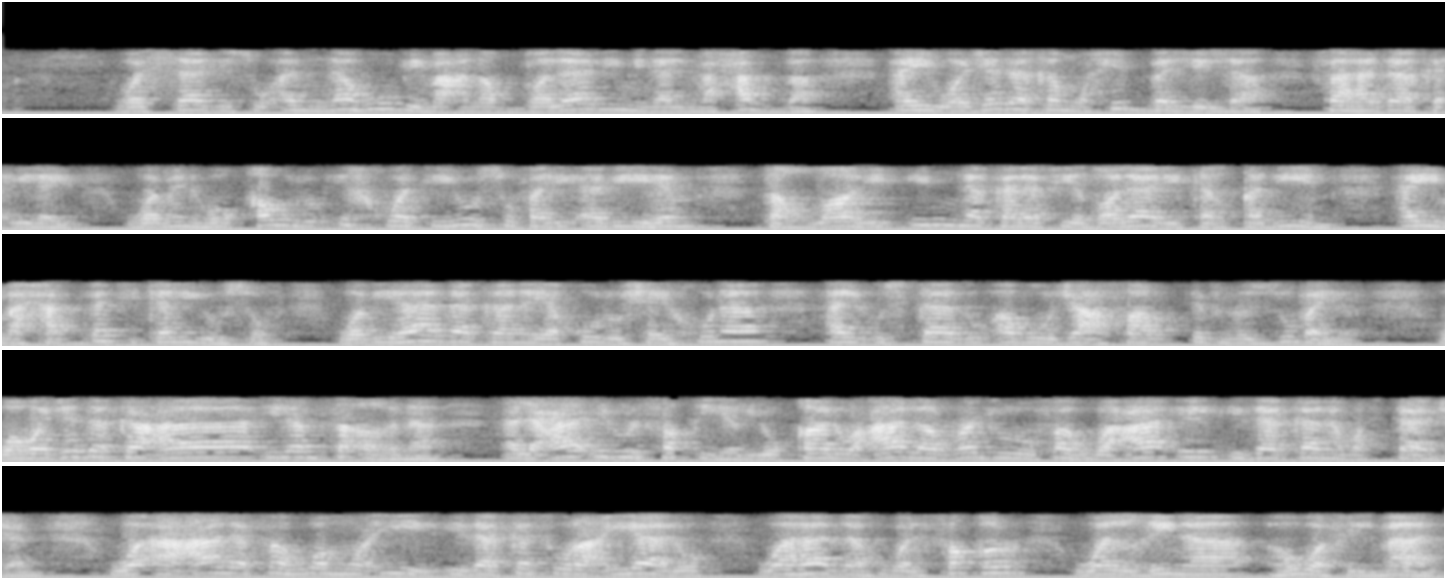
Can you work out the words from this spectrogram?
والسادس أنه بمعنى الضلال من المحبة أي وجدك محبا لله فهداك إليه. ومنه قول إخوة يوسف لأبيهم تالله إنك لفي ضلالك القديم أي محبتك ليوسف. وبهذا كان يقول شيخنا الأستاذ أبو جعفر ابن الزبير. ووجدك عائلا فأغنى. العائل الفقير يقال عال الرجل فهو عائل إذا كان محتاجا وأعال فهو معيل إذا كثر عياله وهذا هو الفقر والغنى هو في المال.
